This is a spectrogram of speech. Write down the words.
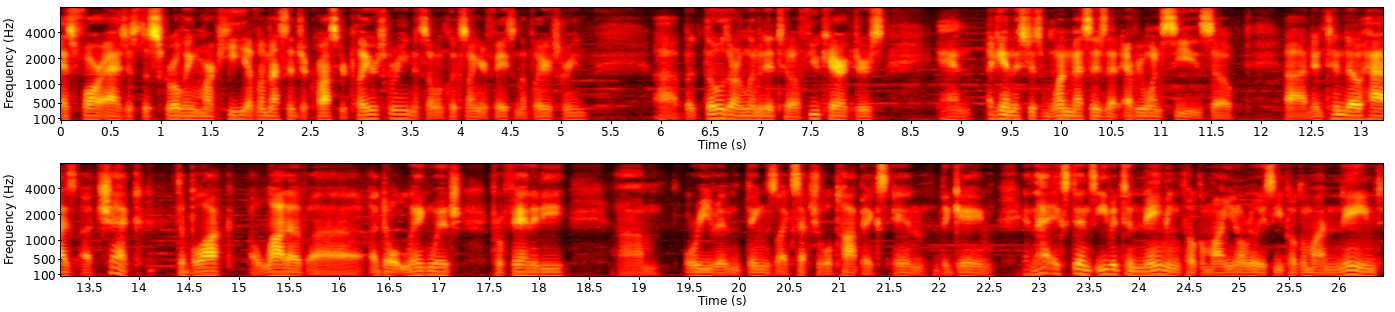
as far as just the scrolling marquee of a message across your player screen if someone clicks on your face on the player screen. Uh, but those are limited to a few characters. And again, it's just one message that everyone sees. So uh, Nintendo has a check to block a lot of uh, adult language, profanity, um, or even things like sexual topics in the game. And that extends even to naming Pokemon. You don't really see Pokemon named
